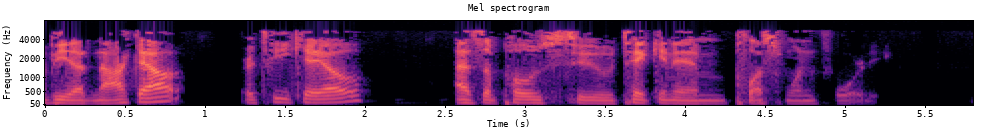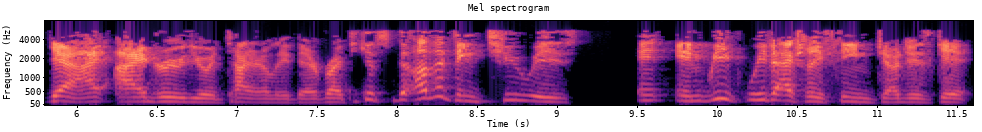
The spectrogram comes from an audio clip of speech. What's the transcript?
via knockout or TKO as opposed to taking him plus 140. Yeah, I, I agree with you entirely there, right? Because the other thing too is, and, and we've we've actually seen judges get,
